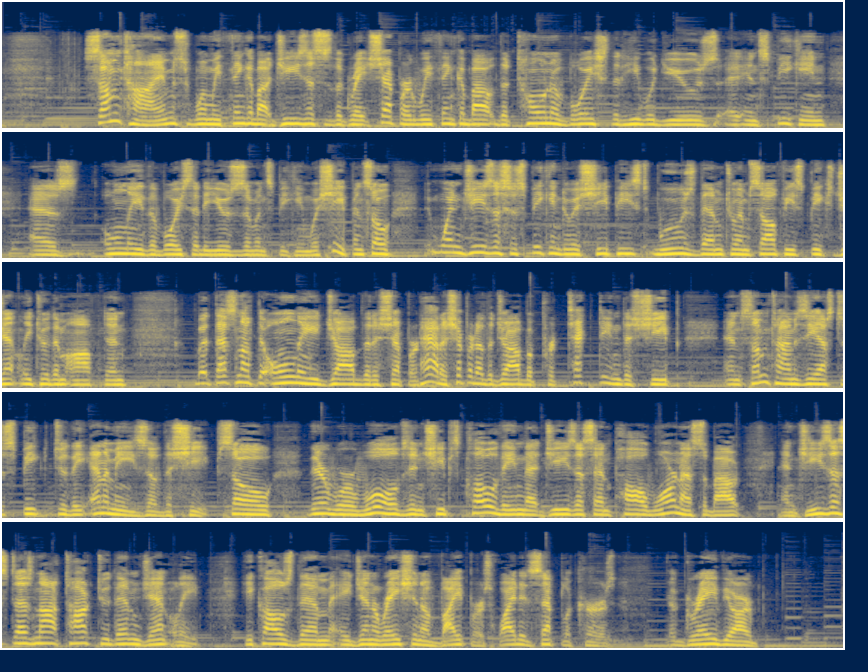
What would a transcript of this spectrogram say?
Sometimes when we think about Jesus as the great shepherd, we think about the tone of voice that he would use in speaking as only the voice that he uses when speaking with sheep. And so when Jesus is speaking to his sheep, he woos them to himself. He speaks gently to them often. But that's not the only job that a shepherd had. A shepherd had the job of protecting the sheep and sometimes he has to speak to the enemies of the sheep. So there were wolves in sheep's clothing that Jesus and Paul warn us about, and Jesus does not talk to them gently. He calls them a generation of vipers, whited sepulchres, a graveyard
